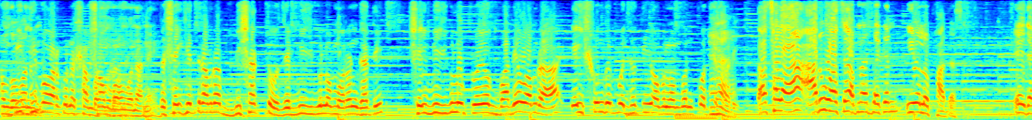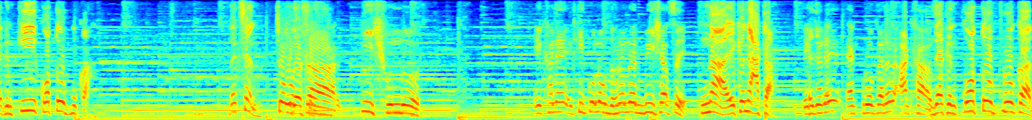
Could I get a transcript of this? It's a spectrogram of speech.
সম্ভাবনা পাওয়ার কোনো সম্ভাবনা নেই। নেই। তো সেই ক্ষেত্রে আমরা বিষাক্ত যে বীজগুলো মরণঘাতী সেই বীজগুলো প্রয়োগ বাদেও আমরা এই সুন্দর পদ্ধতি অবলম্বন করতে হ্যাঁ। পারি। তাছাড়া আরও আছে আপনার দেখেন ইয়েলো ফাদ আছে। এই দেখেন কি কত পোকা। দেখছেন? চমৎকার কি সুন্দর। এখানে কি কোনো ধরনের বিষ আছে? না এখানে আটা। এখানে এক প্রকারের আঠা দেখেন কত প্রকার।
